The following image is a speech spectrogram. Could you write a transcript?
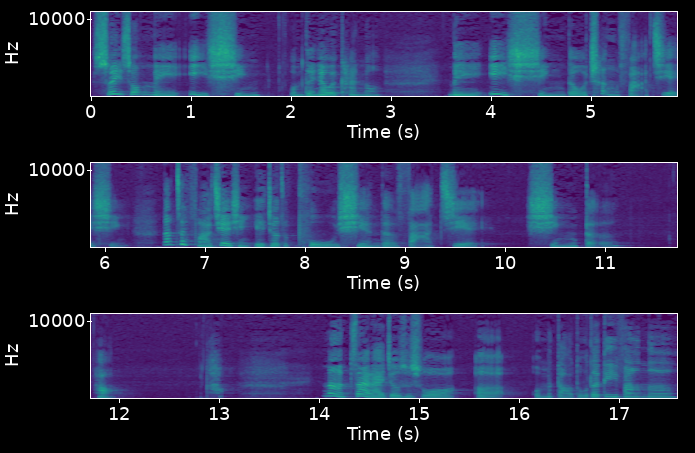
所以说每一行。我们等一下会看哦，每一行都称法界行，那这法界行也就是普贤的法界行德。好，好，那再来就是说，呃，我们导读的地方呢，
